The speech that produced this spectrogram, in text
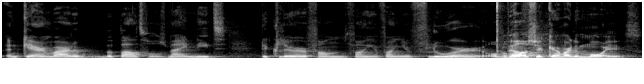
een kernwaarde bepaalt volgens mij niet de kleur van, van, je, van je vloer. Of, Wel als je kernwaarde mooi is.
